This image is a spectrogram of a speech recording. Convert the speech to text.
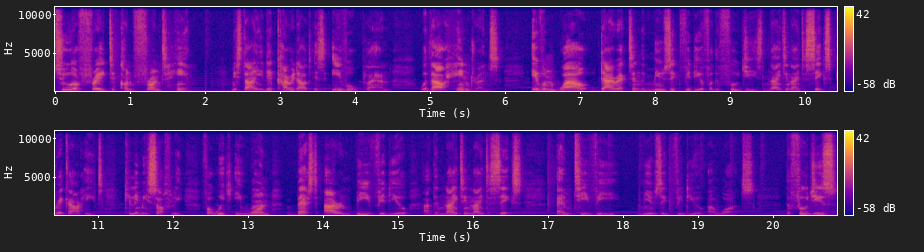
too afraid to confront him, Mr. Ayinde carried out his evil plan without hindrance, even while directing the music video for the Fugees' 1996 breakout hit, Killing Me Softly, for which he won Best R&B Video at the 1996 MTV Music Video Awards. The Fugees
